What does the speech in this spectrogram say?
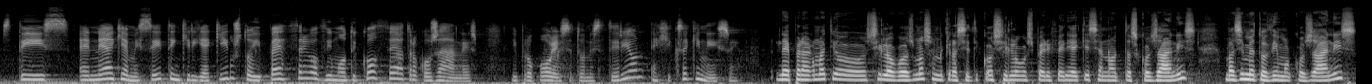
στις 9.30 την Κυριακή στο υπαίθριο Δημοτικό Θέατρο Κοζάνης. Η προπόληση των εισιτηρίων έχει ξεκινήσει. Ναι, πράγματι ο σύλλογό μας, ο Μικρασιατικός Σύλλογος Περιφερειακής Ενότητας Κοζάνης, μαζί με το Δήμο Κοζάνης,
